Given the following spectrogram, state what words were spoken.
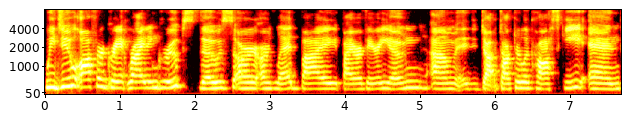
We do offer grant writing groups. Those are, are led by by our very own um, Dr. Lakoski, and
